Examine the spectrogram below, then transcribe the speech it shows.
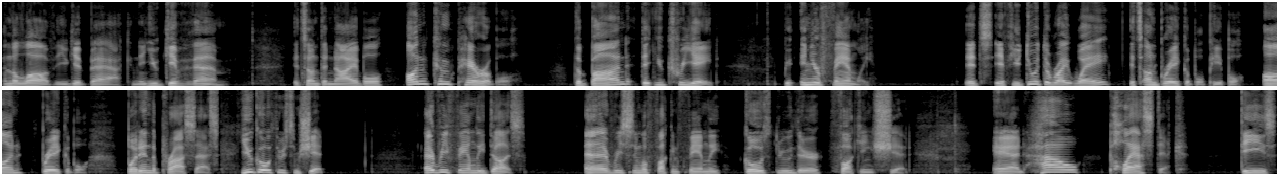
and the love that you get back and that you give them, it's undeniable, uncomparable. The bond that you create in your family. It's if you do it the right way, it's unbreakable, people. Unbreakable. But in the process, you go through some shit. Every family does. Every single fucking family goes through their fucking shit. And how plastic these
